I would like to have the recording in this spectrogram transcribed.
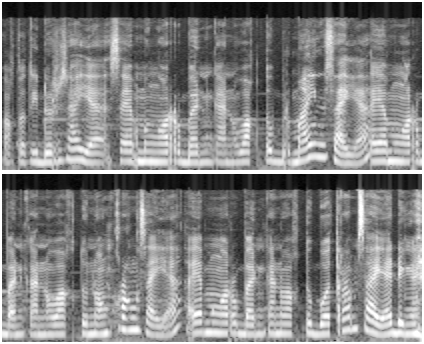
waktu tidur saya, saya mengorbankan waktu bermain saya, saya mengorbankan waktu nongkrong saya, saya mengorbankan waktu buat ram saya dengan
